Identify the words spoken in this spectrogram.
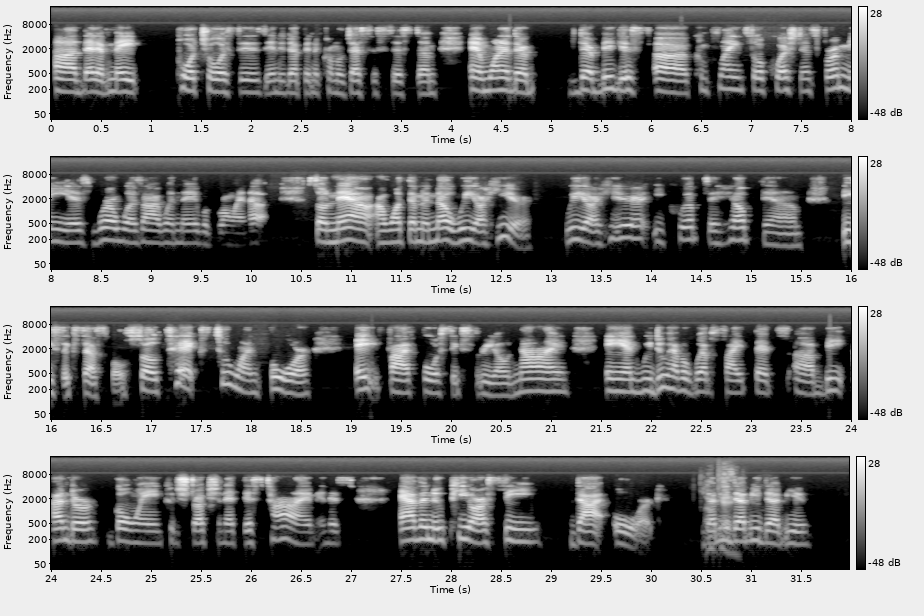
uh, that have made poor choices, ended up in the criminal justice system, and one of their their biggest uh, complaints or questions for me is where was I when they were growing up? So now I want them to know we are here. We are here equipped to help them be successful. So text 214 854 6309. And we do have a website that's uh, be undergoing construction at this time, and it's avenueprc.org. Okay.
